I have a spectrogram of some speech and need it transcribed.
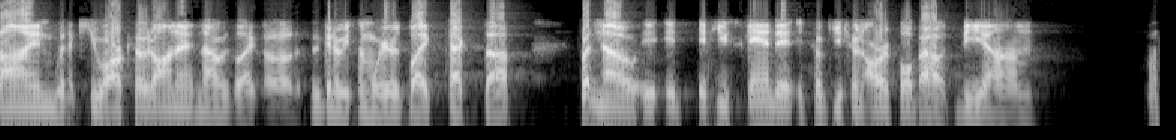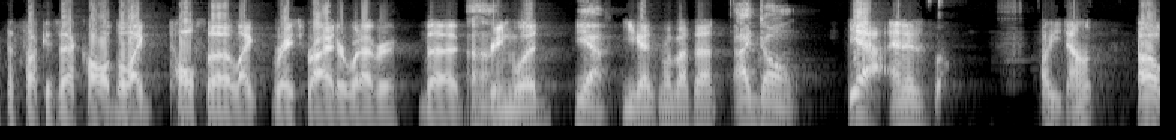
sign with a QR code on it, and I was like, oh, this is going to be some weird like tech stuff. But no, it, it if you scanned it, it took you to an article about the um, what the fuck is that called? The like Tulsa like race ride or whatever, the Uh-huh. Greenwood. Yeah, You guys know about that? I don't. Yeah, and it's oh, you don't? Oh,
